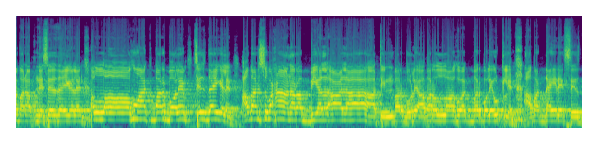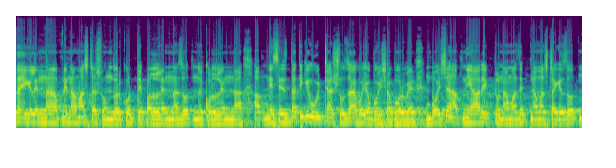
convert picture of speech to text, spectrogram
এবার আপনি শেষ সেজদায় গেলেন, আল্লাহু আকবার বলে সেজদায় গেলেন। আবার সুবহান রাব্বিয়াল আলা, তিনবার বলে আবার আল্লাহ আকবার বলে উঠলেন। আবার ডাইরেক্ট শেষ সেজদায় গেলেন। না, আপনি নামাজটা সুন্দর করতে করতে পারলেন না, যত্ন করলেন না। আপনি সেজদা থেকে উঠা সোজা হয়ে বৈশা পড়বেন। বৈশা আপনি আর একটু নামাজের নামাজটাকে যত্ন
